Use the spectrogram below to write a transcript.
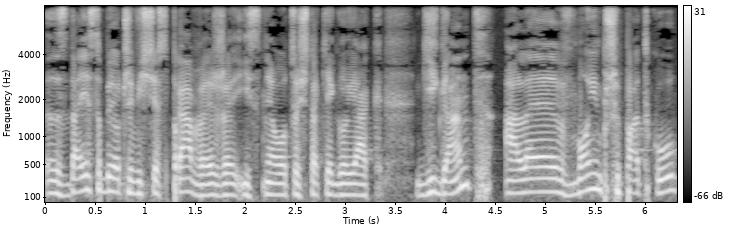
Zdaję sobie oczywiście sprawę, że istniało coś takiego jak gigant, ale w moim przypadku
